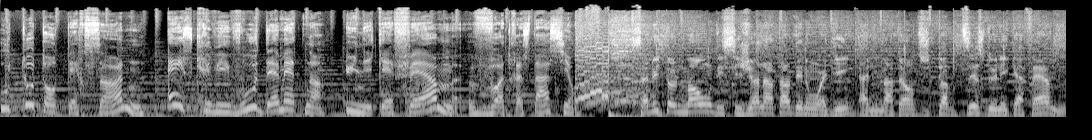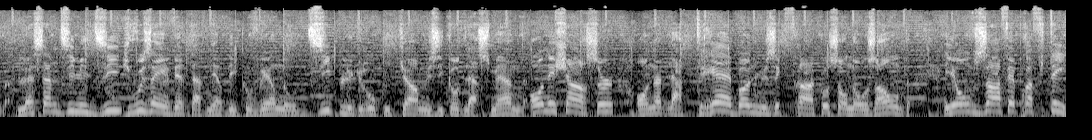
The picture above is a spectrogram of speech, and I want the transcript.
ou toute autre personne, inscrivez-vous dès maintenant. Unique FM, votre station. Salut tout le monde, ici Jonathan Desnoyers, animateur du Top 10 de Nick FM. Le samedi midi, je vous invite à venir découvrir nos 10 plus gros coups de cœur musicaux de la semaine. On est chanceux, on a de la très bonne musique franco sur nos ondes et on vous en fait profiter.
